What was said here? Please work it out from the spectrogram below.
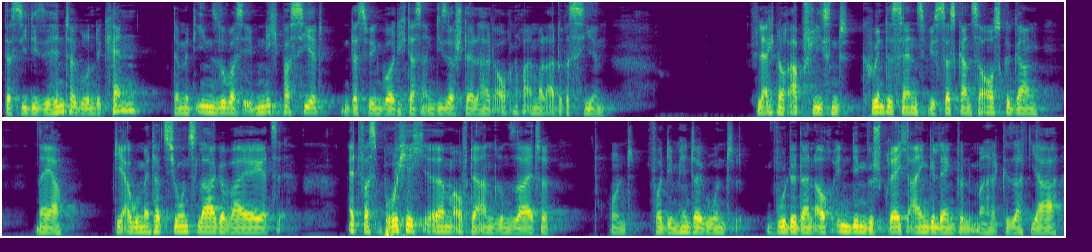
dass Sie diese Hintergründe kennen, damit ihnen sowas eben nicht passiert. Und deswegen wollte ich das an dieser Stelle halt auch noch einmal adressieren. Vielleicht noch abschließend Quintessenz, wie ist das Ganze ausgegangen? Naja, die Argumentationslage war ja jetzt etwas brüchig ähm, auf der anderen Seite. Und vor dem Hintergrund wurde dann auch in dem Gespräch eingelenkt und man hat gesagt, ja,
